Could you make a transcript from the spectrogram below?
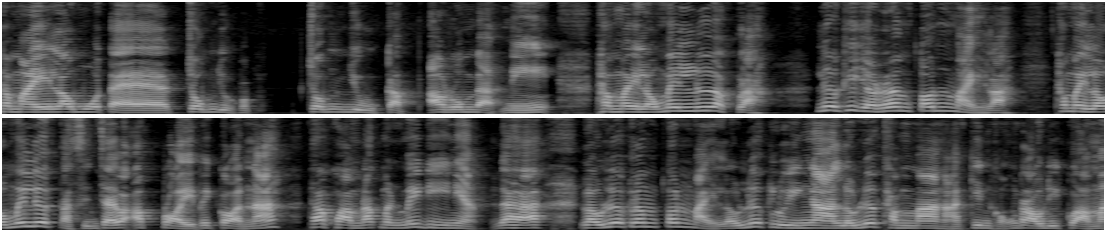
ทำไมเรามัวแต่จมอยู่กับจมอยู่กับอารมณ์แบบนี้ทำไมเราไม่เลือกล่ะ เลือกที่จะเริ่มต้นใหม่ล่ะทำไมเราไม่เลือกตัดสินใจว่าเอาปล่อยไปก่อนนะ ถ้าความรักมันไม่ดีเนี่ยนะคะเราเลือกเริ่มต้นใหม่ เราเลือกลุยงาน เราเลือกทำมาหากินของเราดีกว่าไหม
